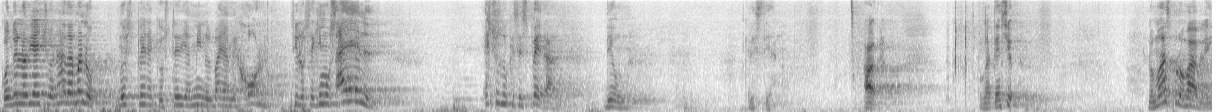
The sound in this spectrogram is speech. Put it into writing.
Cuando Él no había hecho nada, hermano, no espera que usted y a mí nos vaya mejor si lo seguimos a Él. Eso es lo que se espera de un cristiano. Ahora, ponga atención. Lo más probable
